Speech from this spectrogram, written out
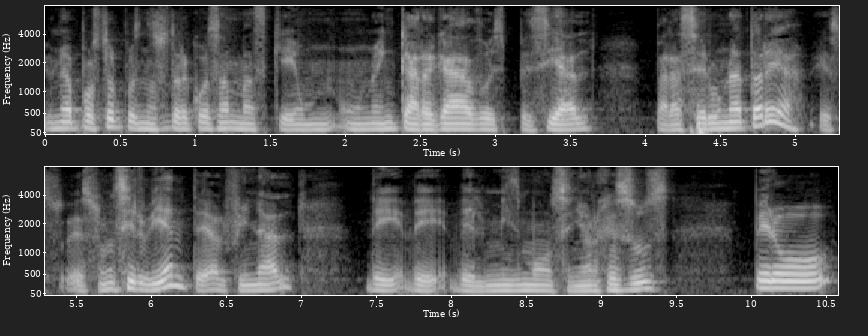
y un apóstol pues no es otra cosa más que un, encargado especial para hacer una tarea, es, es un sirviente al final de, de, del mismo Señor Jesús, pero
